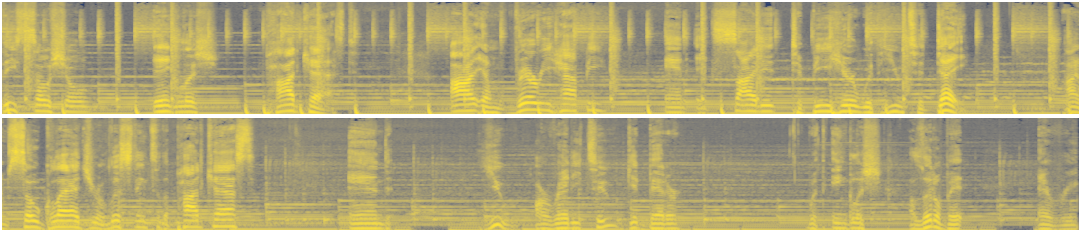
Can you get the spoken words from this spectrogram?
the Social English Podcast. I am very happy and excited to be here with you today. I'm so glad you're listening to the podcast and you are ready to get better with English a little bit every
